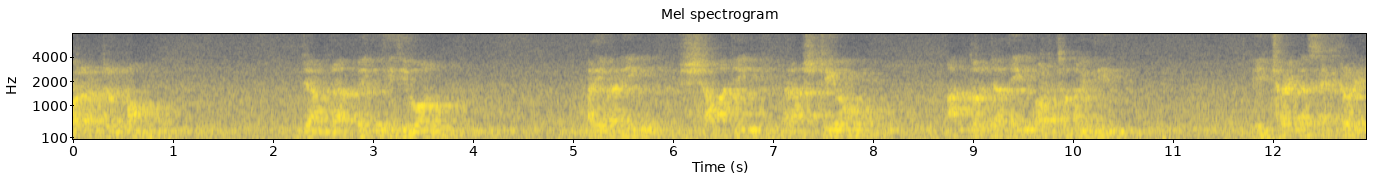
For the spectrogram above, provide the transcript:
করার জন্য যে আমরা ব্যক্তি জীবন পারিবারিক সামাজিক রাষ্ট্রীয় আন্তর্জাতিক অর্থনৈতিক এই ছয়টা সেক্টরে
